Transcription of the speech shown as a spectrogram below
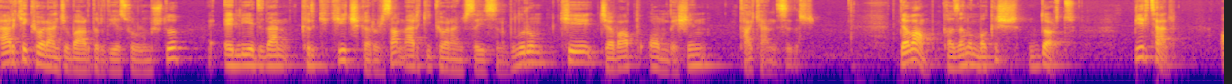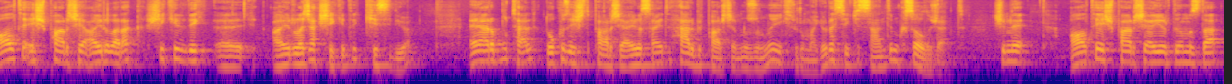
erkek öğrenci vardır diye sorulmuştu. 57'den 42'yi çıkarırsam erkek öğrenci sayısını bulurum ki cevap 15'in ta kendisidir. Devam kazanım bakış 4. Bir tel 6 eş parçaya ayrılarak şekilde e, ayrılacak şekilde kesiliyor. Eğer bu tel 9 eşit parçaya ayrılsaydı her bir parçanın uzunluğu ilk duruma göre 8 santim kısa olacaktı. Şimdi 6 eş parçaya ayırdığımızda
